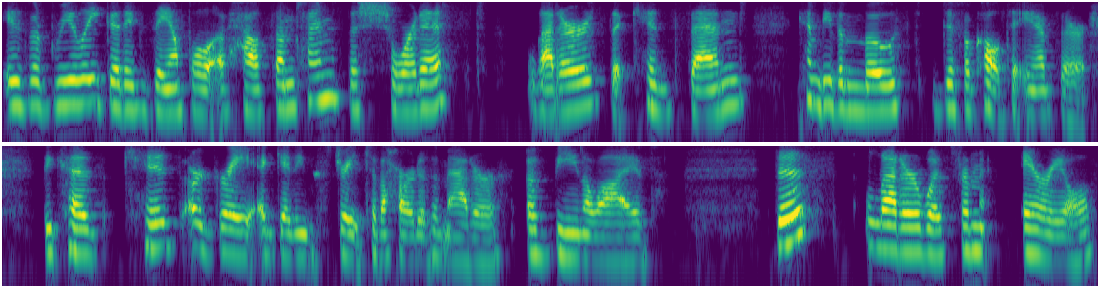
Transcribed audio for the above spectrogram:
is a really good example of how sometimes the shortest letters that kids send can be the most difficult to answer because kids are great at getting straight to the heart of the matter of being alive. This letter was from Ariel,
